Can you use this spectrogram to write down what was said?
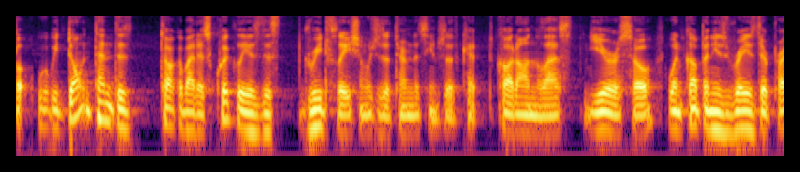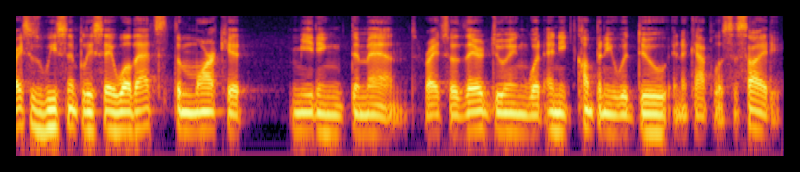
But what we don't tend to talk about as quickly as this greedflation, which is a term that seems to have kept, caught on the last year or so. When companies raise their prices, we simply say, well, that's the market meeting demand, right? So they're doing what any company would do in a capitalist society.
